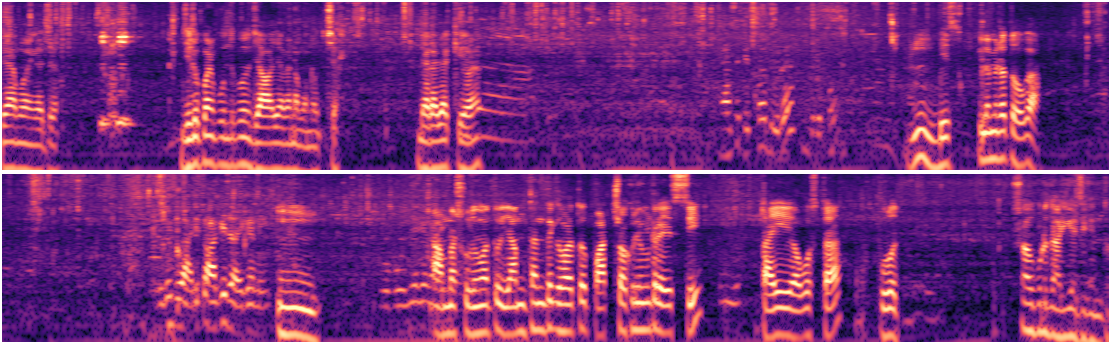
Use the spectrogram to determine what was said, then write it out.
জ্যাম হয়ে গেছে জিরো পয়েন্ট পর্যন্ত পর্যন্ত যাওয়া যাবে না মনে হচ্ছে দেখা যাক কী হয় হুম बीस किलोमीटर तो होगा गाड़ी तो आगे जाएगा नहीं হুম वो बोलिएगा আমরা শুধুমাত্র ইয়ামথান থেকে হয়তো পাঁচ ছ কিলোমিটার এসেছি তাই এই অবস্থা পুরো সব উপরে দাঁড়িয়ে আছে কিন্তু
